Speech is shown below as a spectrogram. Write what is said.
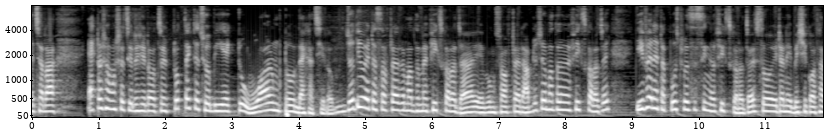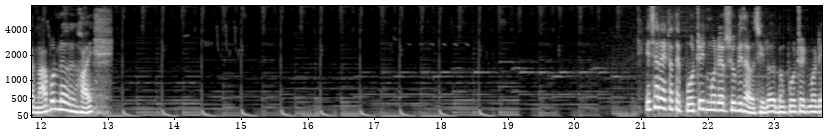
এছাড়া একটা সমস্যা ছিল সেটা হচ্ছে প্রত্যেকটা ছবি একটু ওয়ার্ম টোন দেখাচ্ছিল। যদিও এটা সফটওয়্যারের মাধ্যমে ফিক্স করা যায় এবং সফটওয়্যার আপডেটের মাধ্যমে ফিক্স করা যায় ইভেন এটা পোস্ট প্রসেসিংয়ে ফিক্স করা যায় সো এটা নিয়ে বেশি কথা না বললেও হয়। এছাড়া এটাতে পোর্ট্রেট মোডের সুবিধাও ছিল এবং পোর্ট্রেট মোডে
